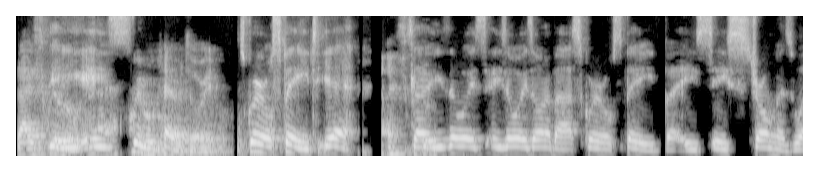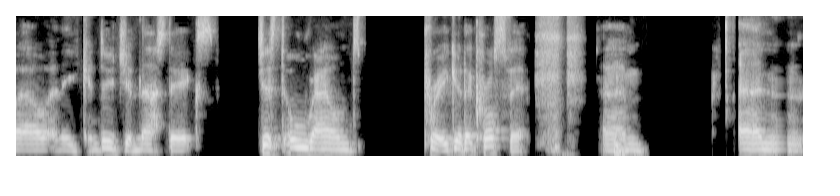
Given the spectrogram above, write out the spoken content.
That is squirrel, he, he's, squirrel territory. Squirrel speed, yeah. so cool. he's always he's always on about squirrel speed, but he's he's strong as well, and he can do gymnastics. Just all round, pretty good at CrossFit. Um, and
